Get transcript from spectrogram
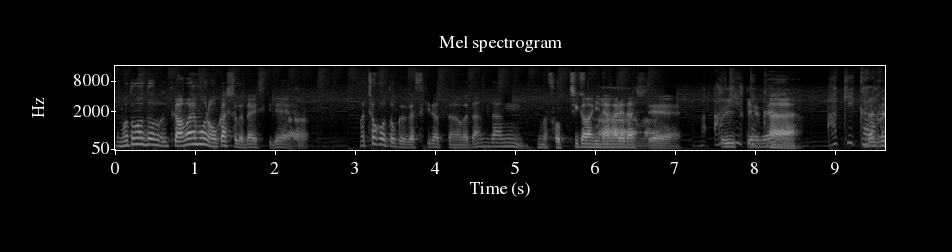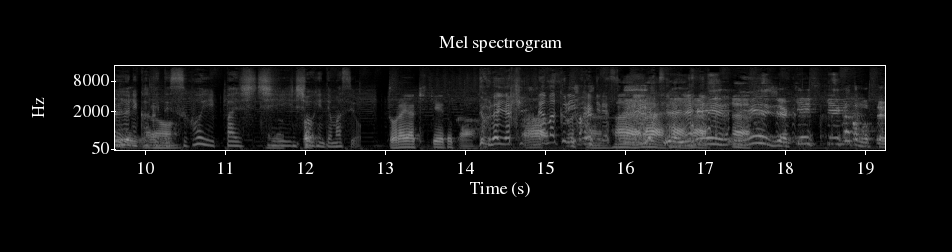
もともと甘いものお菓子とか大好きで、うんまあ、チョコとかが好きだったのがだんだん今そっち側に流れ出してまあスイーツ系ね。秋とかは秋から冬にかけてすごいいっぱい新商品出ますよ。どら焼き系とか。どら焼き生クリーム入ってるやつはいはいはいい。やイはいメージイはケーキ系かと思ったよ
